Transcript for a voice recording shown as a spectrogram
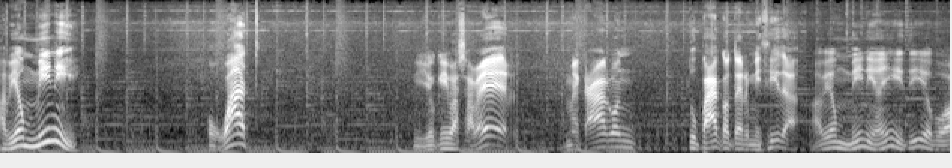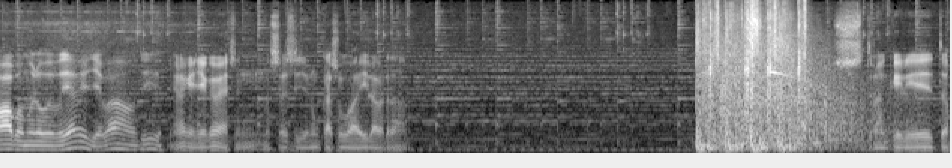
Había un mini. ¿O what? ¿Y yo qué iba a saber? Me cago en tu Paco termicida. Había un mini ahí, tío. Pues, ah, pues me lo podía haber llevado, tío. Mira que yo que no sé si yo nunca subo ahí, la verdad. Tranquilito.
